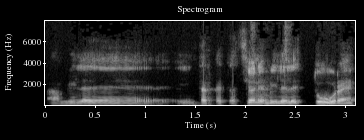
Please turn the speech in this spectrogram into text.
a mille interpretazioni, a mille letture,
